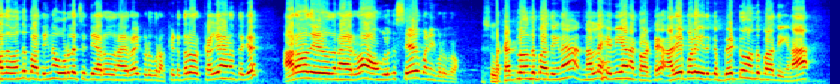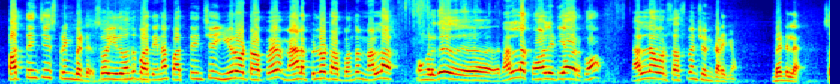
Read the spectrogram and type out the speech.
அதை வந்து பாத்தீங்கன்னா ஒரு லட்சத்தி அறுபதனாயிரம் ரூபாய்க்கு கொடுக்குறோம். கிட்டத்தட்ட ஒரு கல்யாணத்துக்கு அறுபது எழுபதனாயிரம் ரூபாய் அவங்களுக்கு சேவ் பண்ணி கொடுக்குறோம். கட்டில் வந்து பாத்தீங்கன்னா நல்ல ஹெவியான காட்டு அதே போல இதுக்கு பெட்டும் வந்து பாத்தீங்கன்னா பத்து இன்ச்சு ஸ்ப்ரிங் பெட் ஸோ இது வந்து பாத்தீங்கன்னா பத்து இன்ச்சு யூரோ டாப்பு மேல பில்லோ டாப் வந்து நல்ல உங்களுக்கு நல்ல குவாலிட்டியா இருக்கும். நல்ல ஒரு சஸ்பென்ஷன் கிடைக்கும் பெட்டில் ஸோ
